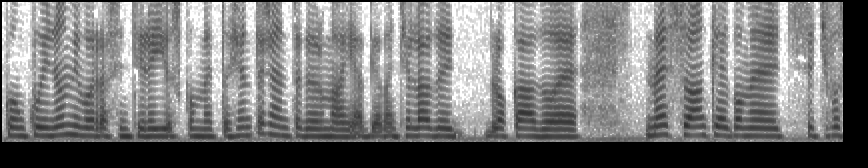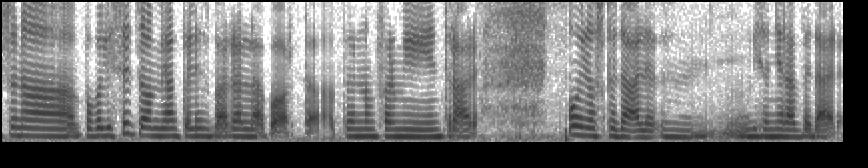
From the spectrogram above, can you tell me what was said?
con cui non mi vorrà sentire io scommetto 100-100 che ormai abbia cancellato e bloccato e messo anche come se ci fosse una apocalisse zombie anche le sbarre alla porta per non farmi entrare o in ospedale, mm, bisognerà vedere.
